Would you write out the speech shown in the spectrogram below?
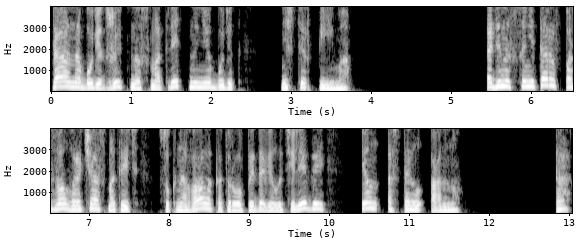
Да, она будет жить, но смотреть на нее будет нестерпимо. Один из санитаров позвал врача осмотреть сукновала, которого придавило телегой, и он оставил Анну. Та,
